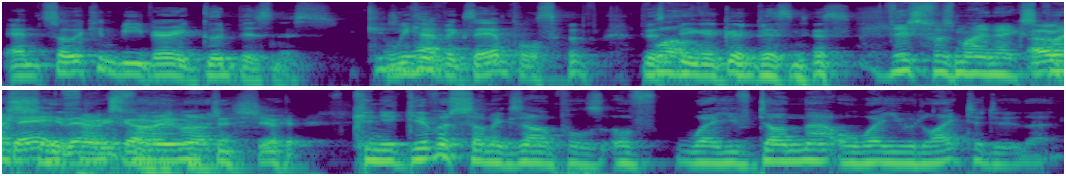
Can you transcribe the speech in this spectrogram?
And so it can be very good business. We have examples of this well, being a good business. This was my next question. Okay, there Thanks we go. very much. sure. Can you give us some examples of where you've done that or where you would like to do that?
